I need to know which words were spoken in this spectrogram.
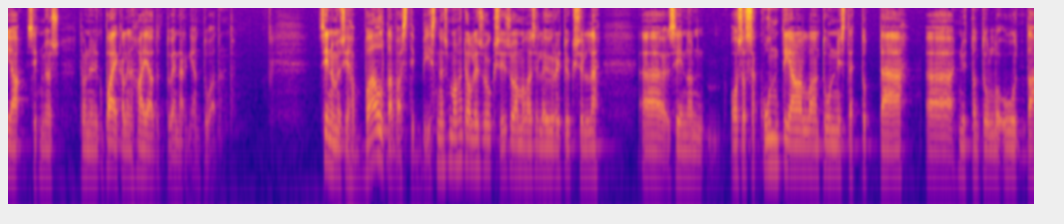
ja sitten myös tämmöinen niin paikallinen hajautettu energiantuotanto. Siinä on myös ihan valtavasti bisnesmahdollisuuksia suomalaisille yrityksille. Siinä on osassa kuntia ollaan tunnistettu tämä. Nyt on tullut uutta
